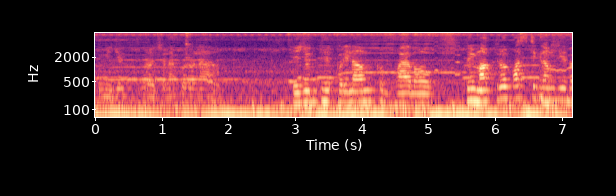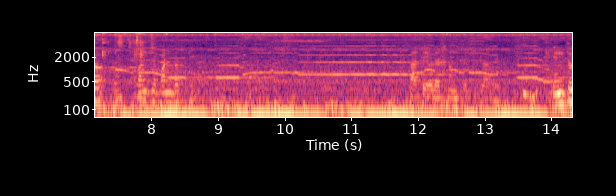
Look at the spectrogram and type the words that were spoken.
তুমি যুদ্ধ রচনা করো না। এই যুদ্ধের পরিণাম খুব ভয়াবহ। তুমি মাত্র পাঁচটি গ্রাম দিয়ে দাও পঞ্চ পাণ্ডবকে তাতে ওরা সন্তুষ্ট হবে। কিন্তু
